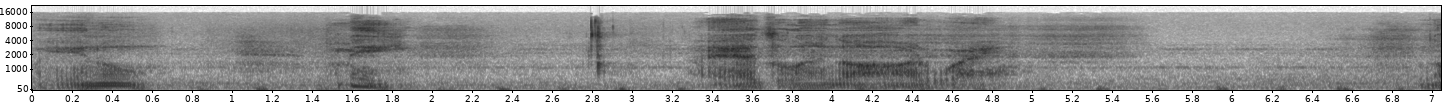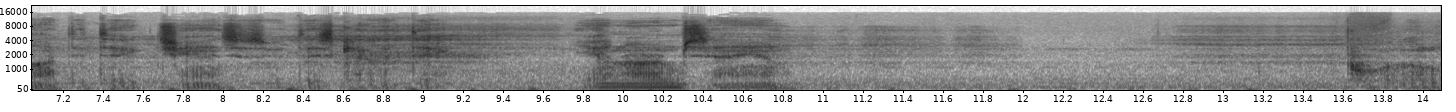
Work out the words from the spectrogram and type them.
But you know, me, I had to learn the hard way. Not to take chances with this kind of thing. You know what I'm saying? Poor little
